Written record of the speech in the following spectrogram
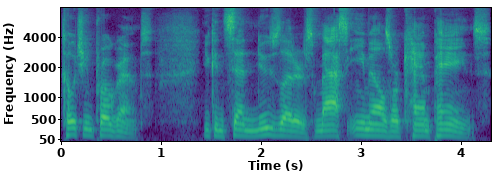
Coaching programs. You can send newsletters, mass emails, or campaigns.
